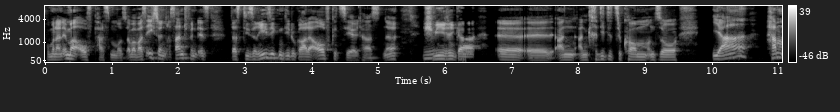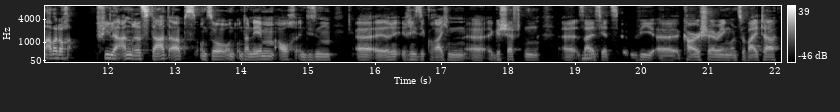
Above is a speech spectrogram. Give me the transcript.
wo man dann immer aufpassen muss. Aber was ich so interessant finde, ist, dass diese Risiken, die du gerade aufgezählt hast, ne, mhm. schwieriger äh, äh, an, an Kredite zu kommen und so, ja, haben aber doch viele andere Startups und so und Unternehmen auch in diesem äh, risikoreichen äh, Geschäften, äh, sei mhm. es jetzt irgendwie äh, Carsharing und so weiter,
